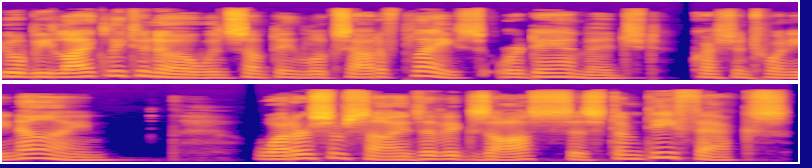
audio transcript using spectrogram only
You will be likely to know when something looks out of place or damaged. Question 29. What are some signs of exhaust system defects?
